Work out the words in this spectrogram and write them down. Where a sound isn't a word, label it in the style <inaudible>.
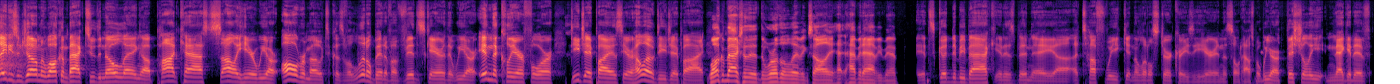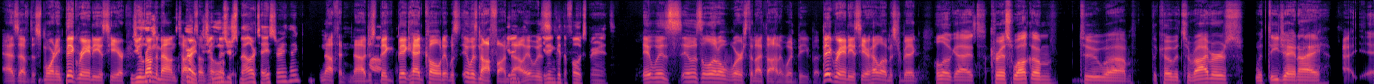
Ladies and gentlemen, welcome back to the No Laying Up podcast. Solly here. We are all remote because of a little bit of a vid scare that we are in the clear for. DJ Pie is here. Hello, DJ Pie. Welcome back to the, the world of the living, Solly. Ha- happy to have you, man. It's good to be back. It has been a uh, a tough week, getting a little stir crazy here in this old house, but we are officially negative as of this morning. Big Randy is here Did you from lose- the mountaintop. Right, so did you lose your smell or taste or anything? Nothing. No, just Oh, big big head cold. It was it was not fun You though. It was You didn't get the full experience. It was it was a little worse than I thought it would be. But Big Randy is here. Hello, Mr. Big. Hello, guys. Chris, welcome to um, the COVID survivors with DJ and I.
